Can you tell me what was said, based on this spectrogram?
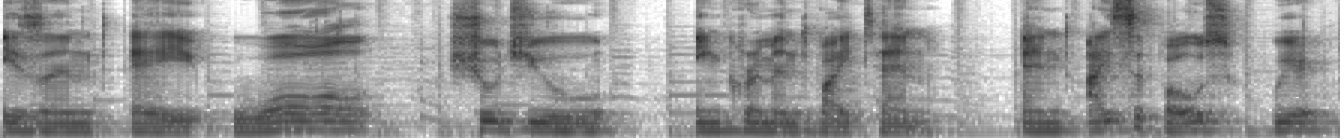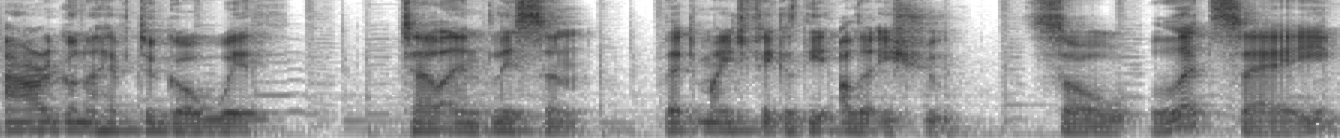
isn't a wall should you increment by 10. And I suppose we are gonna have to go with tell and listen. That might fix the other issue. So let's say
